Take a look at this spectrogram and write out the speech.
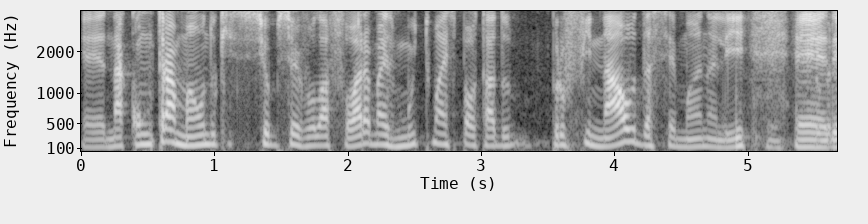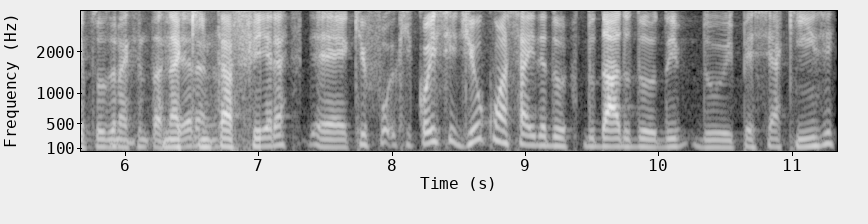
é, na contramão do que se observou lá fora, mas muito mais pautado para o final da semana ali. É, Sobretudo na quinta-feira. Na quinta-feira, né? é, que, que coincidiu com a saída do, do dado do, do, do, IPCA 15,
